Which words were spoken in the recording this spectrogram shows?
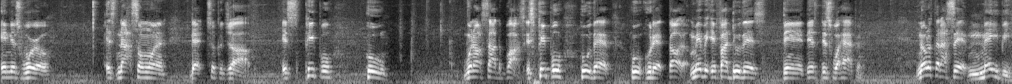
in this world is not someone that took a job. It's people who went outside the box. It's people who that who who that thought maybe if I do this, then this this what happened. Notice that I said maybe.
